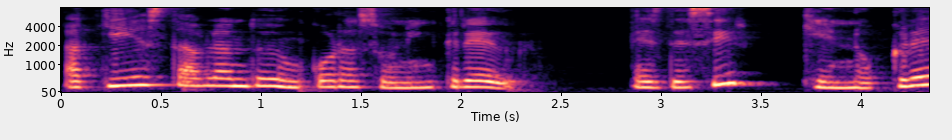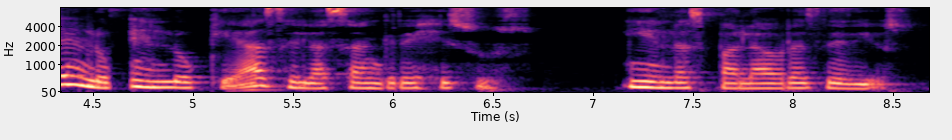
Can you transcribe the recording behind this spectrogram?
Aquí está hablando de un corazón incrédulo, es decir, que no cree en lo, que hace la sangre de Jesús y en las palabras de Dios.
